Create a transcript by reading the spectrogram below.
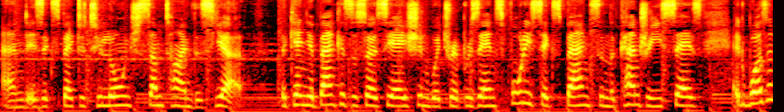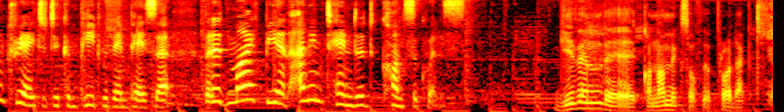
and is expected to launch sometime this year. The Kenya Bankers Association, which represents 46 banks in the country, says it wasn't created to compete with M-Pesa, but it might be an unintended consequence. Given the economics of the product,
